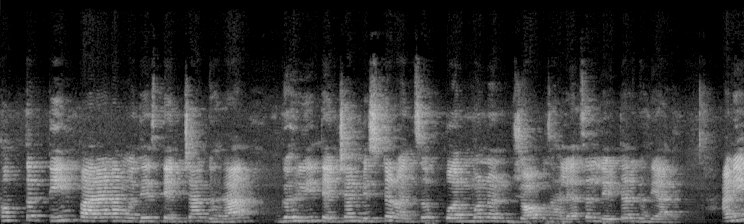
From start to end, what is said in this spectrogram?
फक्त तीन पारायणामध्येच त्यांच्या घरा घरी त्यांच्या मिस्टरांचं परमनंट जॉब झाल्याचं लेटर घरी आलं. आणि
